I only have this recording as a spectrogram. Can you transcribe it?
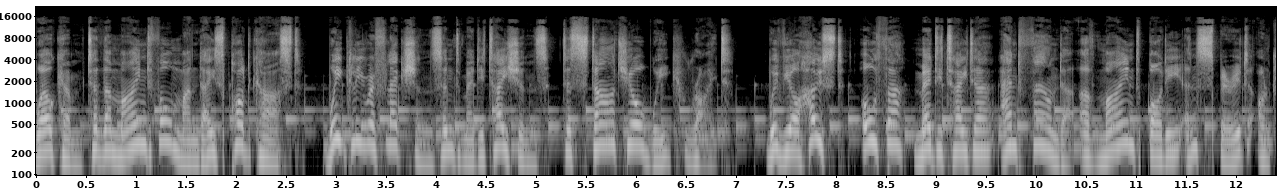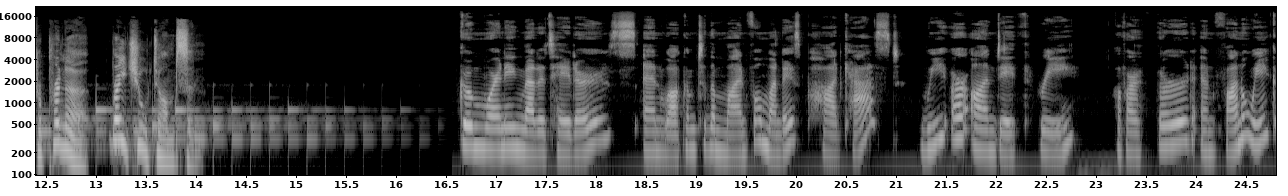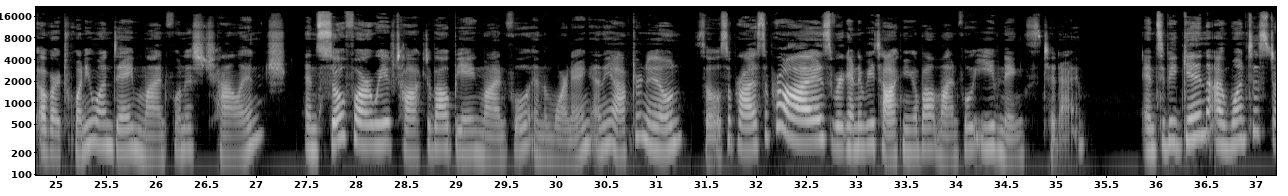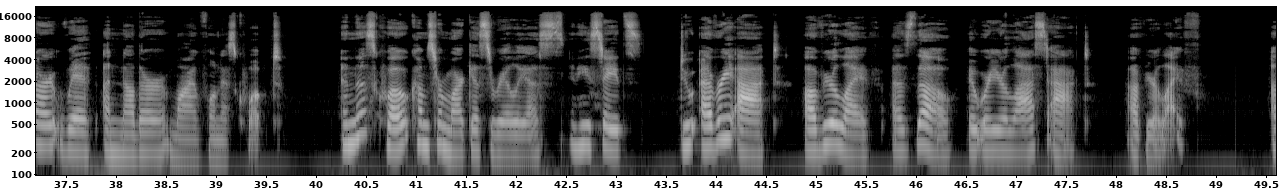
Welcome to the Mindful Mondays podcast, weekly reflections and meditations to start your week right. With your host, author, meditator, and founder of Mind, Body, and Spirit Entrepreneur, Rachel Thompson. Good morning, meditators, and welcome to the Mindful Mondays podcast. We are on day three of our third and final week of our 21 day mindfulness challenge. And so far, we have talked about being mindful in the morning and the afternoon. So, surprise, surprise, we're going to be talking about mindful evenings today. And to begin, I want to start with another mindfulness quote. And this quote comes from Marcus Aurelius, and he states, Do every act of your life as though it were your last act of your life.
